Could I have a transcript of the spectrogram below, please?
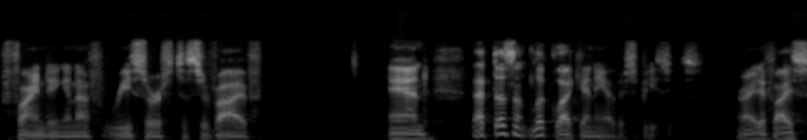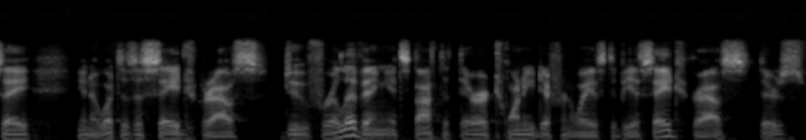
finding enough resource to survive. And that doesn't look like any other species, right? If I say, you know, what does a sage grouse do for a living? It's not that there are 20 different ways to be a sage grouse. There's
